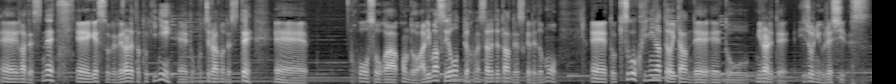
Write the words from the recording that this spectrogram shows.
えがですね、えゲストで出られた時に、えーと、こちらのですね、え放送が今度ありますよって話されてたんですけれども、えーと、すごく気になってはいたんで、えーと見られて非常に嬉しいです。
